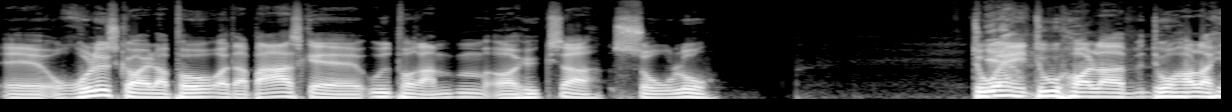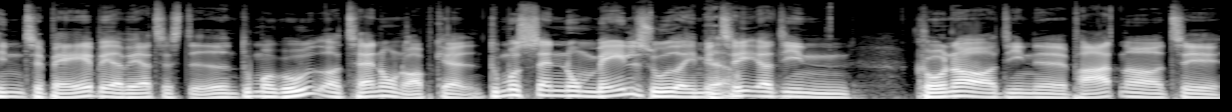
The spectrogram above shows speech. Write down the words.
øh, rulleskøjter på, og der bare skal ud på rampen og hygge sig solo. Du, Ja. er, du, holder, du holder hende tilbage ved at være til stede. Du må gå ud og tage nogle opkald. Du må sende nogle mails ud og invitere ja. dine kunder og dine partnere til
